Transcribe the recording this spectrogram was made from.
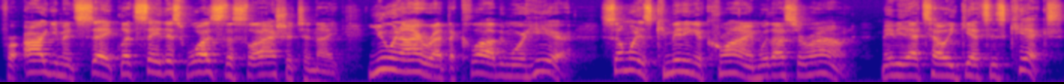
For argument's sake, let's say this was the slasher tonight. You and I were at the club and we're here. Someone is committing a crime with us around. Maybe that's how he gets his kicks.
